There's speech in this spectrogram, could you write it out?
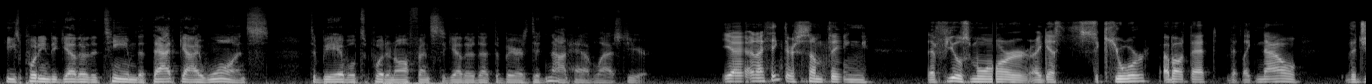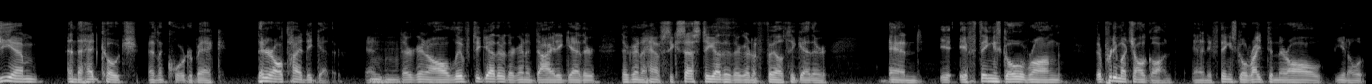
he's putting together the team that that guy wants to be able to put an offense together that the Bears did not have last year. Yeah, and I think there's something that feels more, I guess, secure about that. That like now, the GM and the head coach and the quarterback, they're all tied together, and mm-hmm. they're gonna all live together. They're gonna die together. They're gonna have success together. They're gonna fail together. And if things go wrong, they're pretty much all gone. And if things go right, then they're all you know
